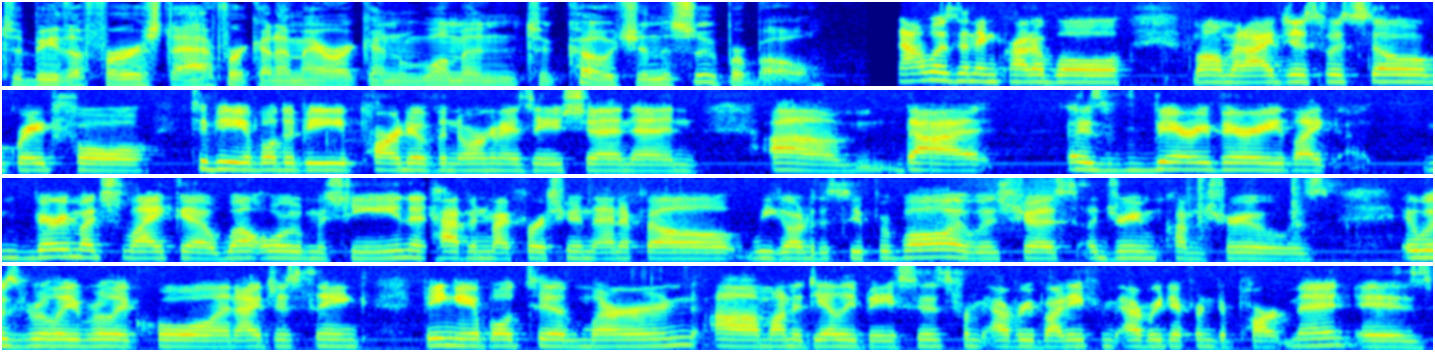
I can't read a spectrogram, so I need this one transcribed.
to be the first African American woman to coach in the Super Bowl. That was an incredible moment. I just was so grateful to be able to be part of an organization and um, that is very, very like very much like a well-oiled machine. And having my first year in the NFL, we go to the Super Bowl. It was just a dream come true. It was it was really really cool. And I just think being able to learn um, on a daily basis from everybody from every different department is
